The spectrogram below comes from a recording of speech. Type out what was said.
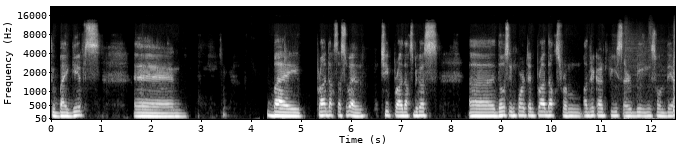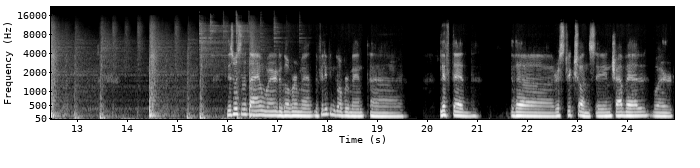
to buy gifts and buy products as well, cheap products because uh, those imported products from other countries are being sold there. This was the time where the government, the Philippine government, uh, lifted the restrictions in travel, where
